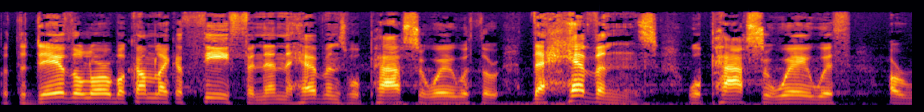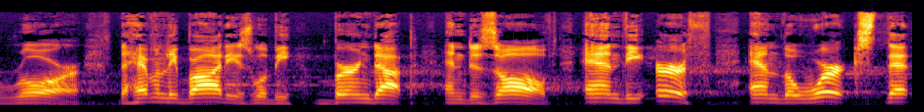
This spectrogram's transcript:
But the day of the Lord will come like a thief, and then the heavens will pass away with the, the heavens will pass away with a roar. The heavenly bodies will be burned up and dissolved, and the earth and the works that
